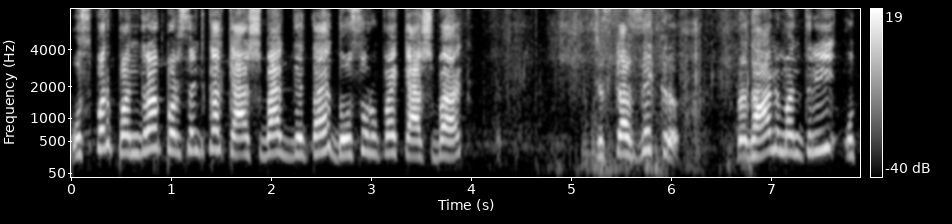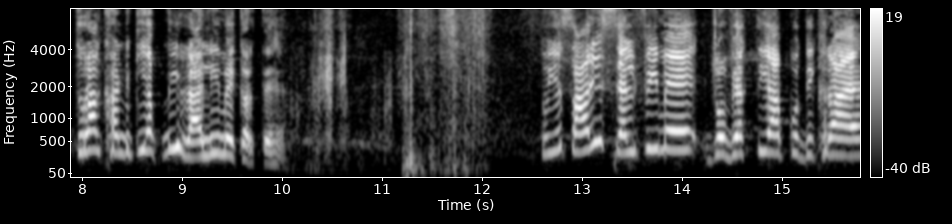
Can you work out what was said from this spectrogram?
उस पर पंद्रह परसेंट का कैशबैक देता है, दो सौ रुपए कैशबैक, जिसका ज़िक्र प्रधानमंत्री उत्तराखंड की अपनी रैली में करते हैं। तो ये सारी सेल्फी में जो व्यक्ति आपको दिख रहा है,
